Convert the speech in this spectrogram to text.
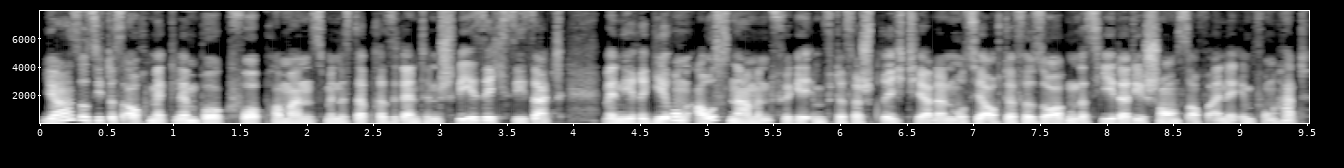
Ja, so sieht es auch Mecklenburg-Vorpommerns Ministerpräsidentin Schwesig. Sie sagt, wenn die Regierung Ausnahmen für Geimpfte verspricht, ja, dann muss sie auch dafür sorgen, dass jeder die Chance auf eine Impfung hat.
